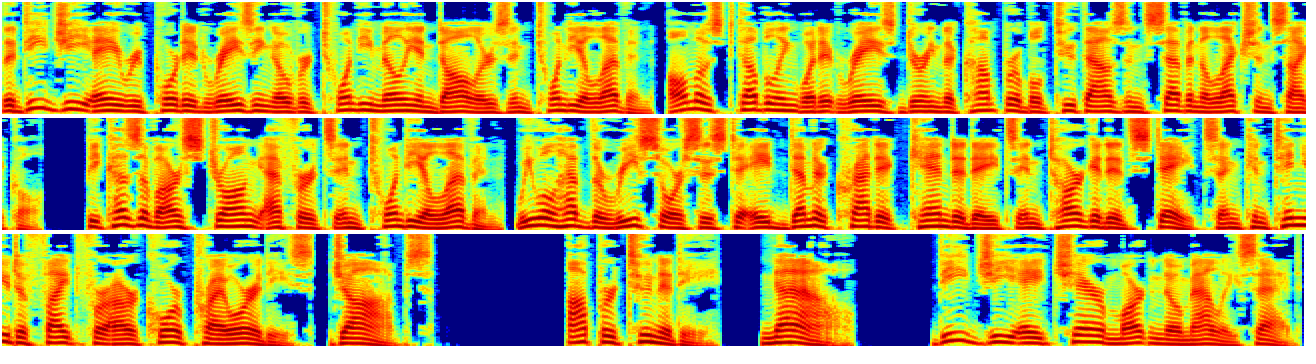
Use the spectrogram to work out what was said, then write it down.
The DGA reported raising over $20 million in 2011, almost doubling what it raised during the comparable 2007 election cycle. Because of our strong efforts in 2011, we will have the resources to aid Democratic candidates in targeted states and continue to fight for our core priorities, jobs. Opportunity. Now, DGA Chair Martin O'Malley said.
